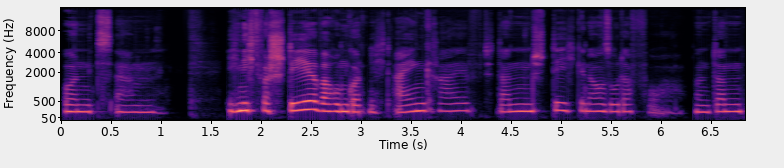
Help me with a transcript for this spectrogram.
Und ähm, ich nicht verstehe, warum Gott nicht eingreift, dann stehe ich genau so davor. Und dann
